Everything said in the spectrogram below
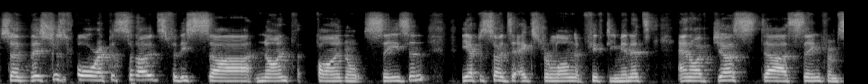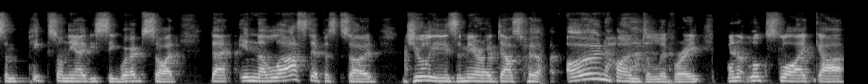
so there's just four episodes for this uh, ninth final season. The episodes are extra long at 50 minutes, and I've just uh, seen from some pics on the ABC website that in the last episode, Julia Zemiro does her own home delivery, and it looks like uh,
